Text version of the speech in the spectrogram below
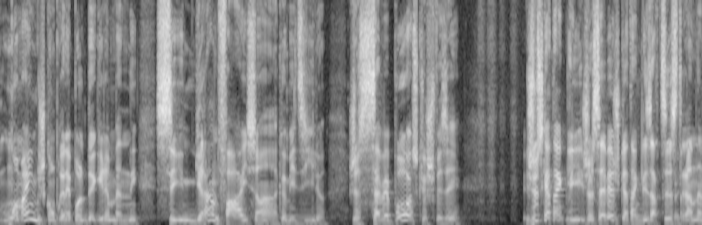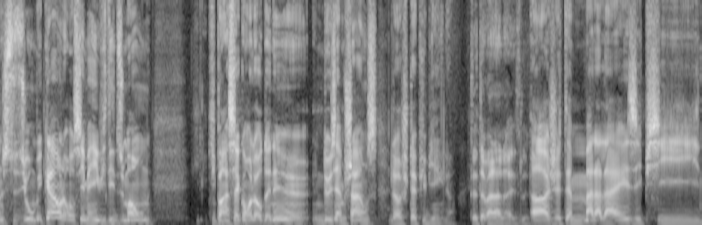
moi-même, je comprenais pas le degré maintenant. C'est une grande faille, ça, en comédie, là. Je savais pas ce que je faisais. Jusqu'à temps que les, je le savais jusqu'à temps que les artistes rentrent dans le studio. Mais quand on, on s'est mis à inviter du monde qui pensait qu'on leur donnait un- une deuxième chance, là, j'étais plus bien, là. T'étais mal à l'aise. Là. Ah, j'étais mal à l'aise et puis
